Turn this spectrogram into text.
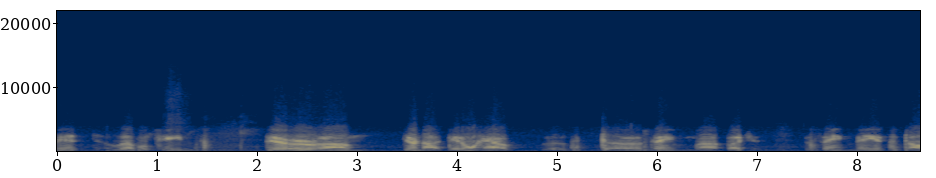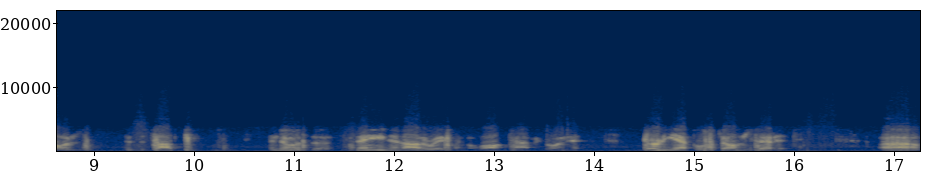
mid-level teams, they're, um, they're not, they don't have uh, the same uh, budget, the same millions of dollars as the top teams. And there was a saying in auto racing a long time ago, and it, Bernie Ecclestone said it. Um,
